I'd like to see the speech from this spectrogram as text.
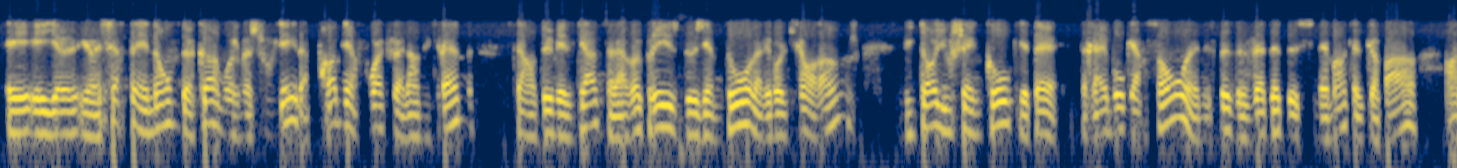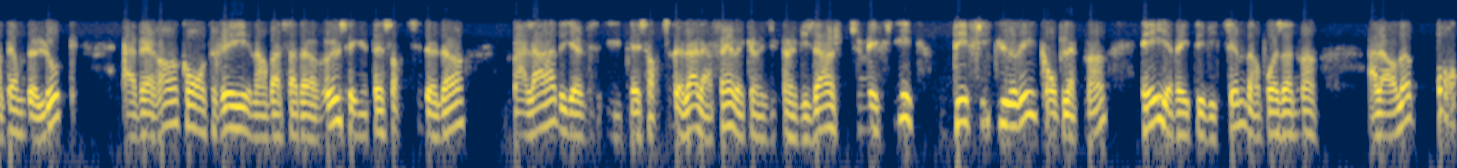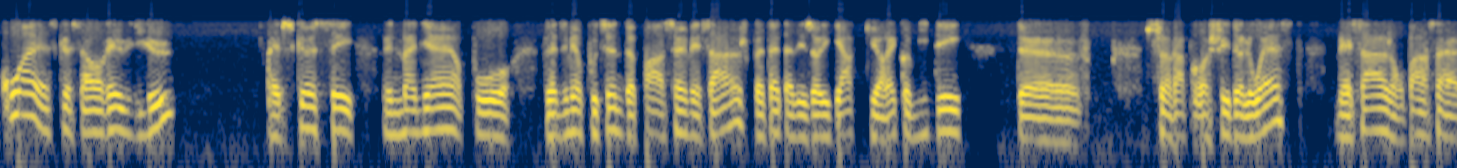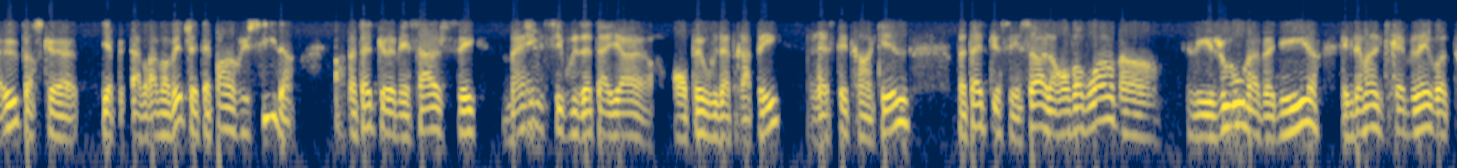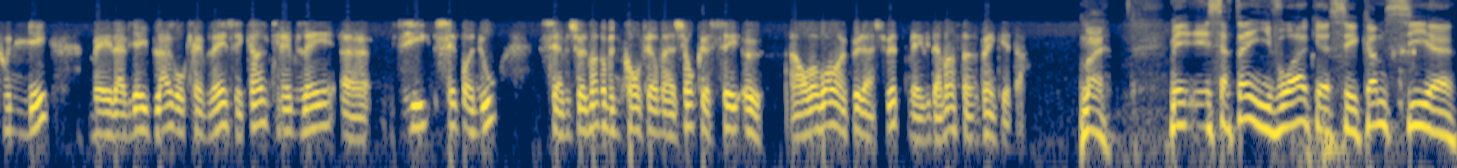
Et il y, a un certain nombre de cas. Moi, je me souviens, la première fois que je suis allé en Ukraine, c'était en 2004, c'est la reprise deuxième tour, la Révolution orange. Viktor Yushchenko, qui était très beau garçon, une espèce de vedette de cinéma quelque part, en termes de look, avait rencontré l'ambassadeur russe et il était sorti de là malade. Il, il était sorti de là à la fin avec un, un visage tuméfié, défiguré complètement, et il avait été victime d'empoisonnement. Alors là, pourquoi est-ce que ça aurait eu lieu? Est-ce que c'est une manière pour Vladimir Poutine de passer un message, peut-être à des oligarques qui auraient comme idée de se rapprocher de l'Ouest? Message, on pense à eux parce que Abramovich n'était pas en Russie. Là. Alors peut-être que le message, c'est même si vous êtes ailleurs, on peut vous attraper, restez tranquille. Peut-être que c'est ça. Alors on va voir dans les jours à venir. Évidemment, le Kremlin va tout nier, mais la vieille blague au Kremlin, c'est quand le Kremlin euh, dit c'est pas nous, c'est habituellement comme une confirmation que c'est eux. Alors, on va voir un peu la suite, mais évidemment, c'est un peu inquiétant. Ouais. Mais certains y voient que c'est comme si. Euh,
